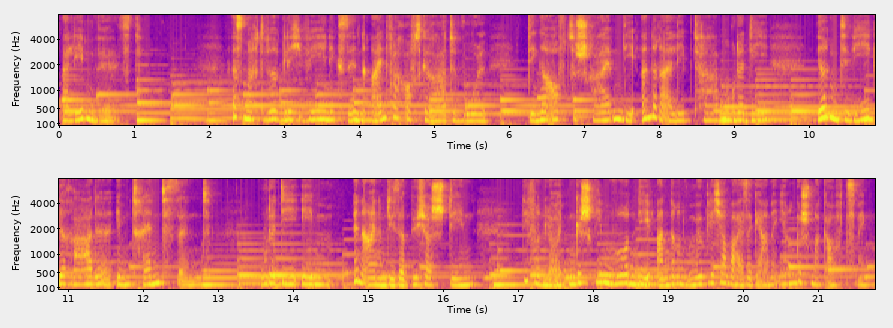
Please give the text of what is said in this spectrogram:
erleben willst. Es macht wirklich wenig Sinn, einfach aufs Geratewohl Dinge aufzuschreiben, die andere erlebt haben oder die irgendwie gerade im Trend sind oder die eben in einem dieser Bücher stehen, die von Leuten geschrieben wurden, die anderen möglicherweise gerne ihren Geschmack aufzwingen.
